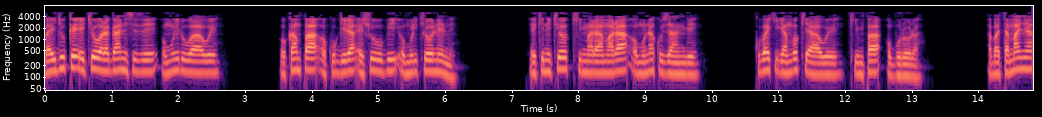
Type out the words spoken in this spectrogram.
Baijuke ekyo waraganisize omwiru wawe okampa okugira eshubi omulikyonene ekinikyo kimaramara omunaku zange kuba ikigambo kyawe kimpa oburora. Abatamanya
